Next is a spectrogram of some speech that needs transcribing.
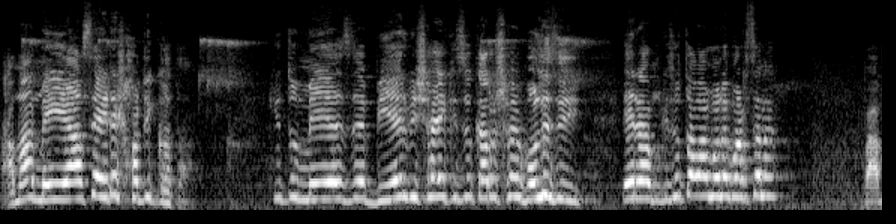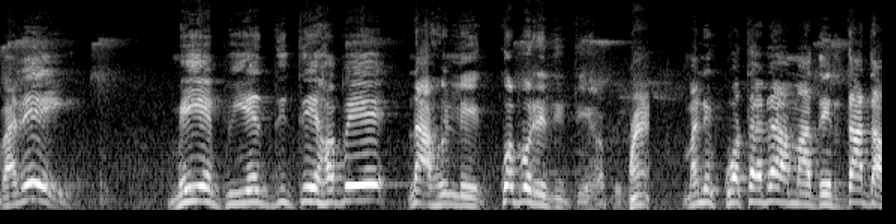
আমার মেয়ে আছে এটা সঠিক কথা। কিন্তু মেয়ে যে বিয়ের বিষয়ে কিছু কারোর সঙ্গে বলেছি এরকম কিছু তো আমার মনে পড়ছে না। বাবারে মেয়ে বিয়ে দিতে হবে না হলে কবরে দিতে হবে। মানে কথাটা আমাদের দাদা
